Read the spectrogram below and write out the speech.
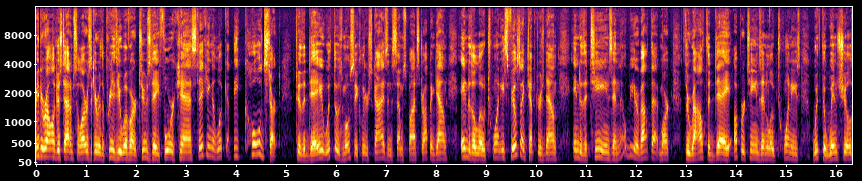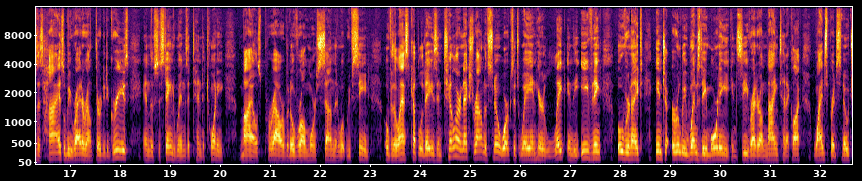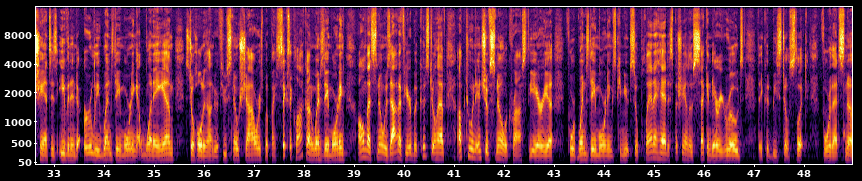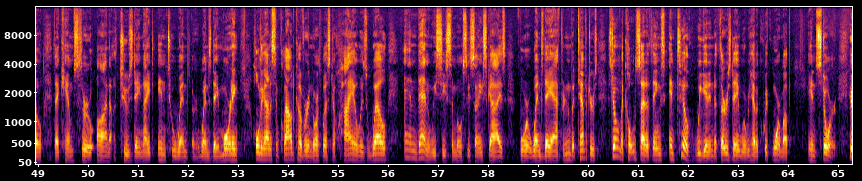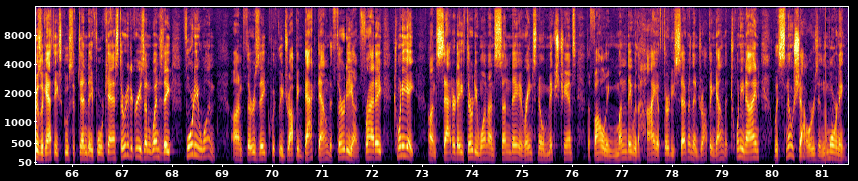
Meteorologist Adam Solarza here with a preview of our Tuesday forecast, taking a look at the cold start to the day with those mostly clear skies in some spots dropping down into the low 20s. Feels like temperatures down into the teens and they'll be about that mark throughout the day. Upper teens and low 20s with the wind chills as highs will be right around 30 degrees and those sustained winds at 10 to 20 miles per hour. But overall more sun than what we've seen over the last couple of days until our next round of snow works its way in here late in the evening, overnight into early Wednesday morning. You can see right around 9, 10 o'clock widespread snow chances even into early Wednesday morning at 1 a.m a.m. Still holding on to a few snow showers, but by 6 o'clock on Wednesday morning, all that snow is out of here, but could still have up to an inch of snow across the area for Wednesday morning's commute. So plan ahead, especially on those secondary roads. They could be still slick for that snow that comes through on Tuesday night into Wednesday morning. Holding on to some cloud cover in northwest Ohio as well. And then we see some mostly sunny skies for Wednesday afternoon, but temperatures still on the cold side of things until we get into Thursday where we have a quick warm up in store. Here's a look at the exclusive 10-day forecast. 30 degrees on Wednesday, 41 on Thursday, quickly dropping back down to 30 on Friday, 28 on Saturday, 31 on Sunday, a rain snow mix chance the following Monday with a high of 37, then dropping down to 29 with snow showers in the morning.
